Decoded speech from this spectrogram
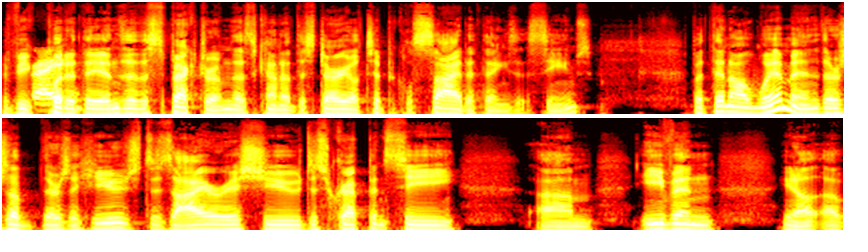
If you right. put it at the ends of the spectrum, that's kind of the stereotypical side of things, it seems. But then on women, there's a there's a huge desire issue, discrepancy, um, even you know a,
